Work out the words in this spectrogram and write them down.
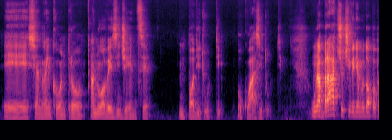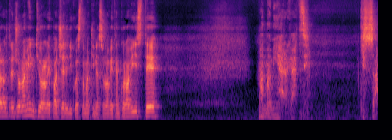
e si andrà incontro a nuove esigenze un po' di tutti, o quasi tutti. Un abbraccio, ci vediamo dopo per altri aggiornamenti. Ora le pagelle di questa mattina, se non avete ancora viste. Mamma mia, ragazzi. Chissà,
